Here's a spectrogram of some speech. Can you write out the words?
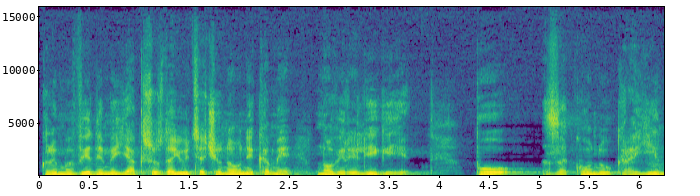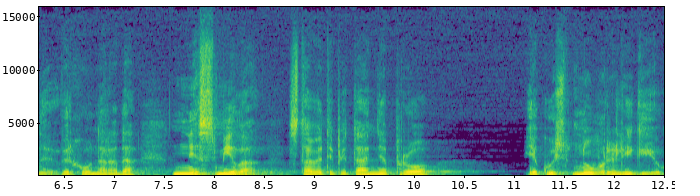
коли ми видимо, як создаються чиновниками нові релігії, по закону України Верховна Рада не сміла ставити питання про якусь нову релігію.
